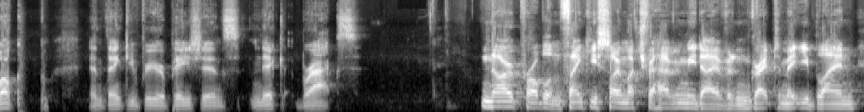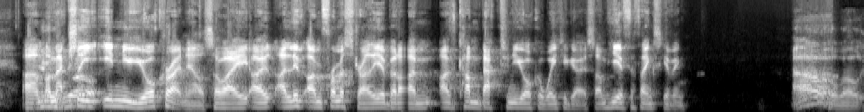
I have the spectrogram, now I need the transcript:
Welcome and thank you for your patience, Nick Bracks. No problem. Thank you so much for having me, David, and great to meet you, Blaine. Um, I'm actually well. in New York right now, so I, I, I live. I'm from Australia, but I'm I've come back to New York a week ago, so I'm here for Thanksgiving. Oh well,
